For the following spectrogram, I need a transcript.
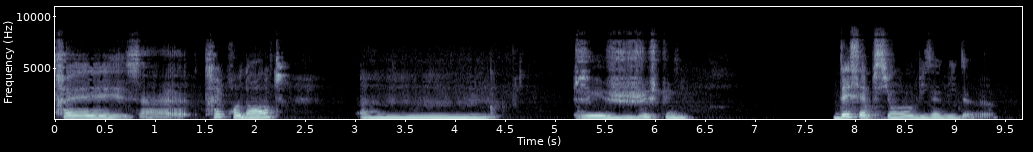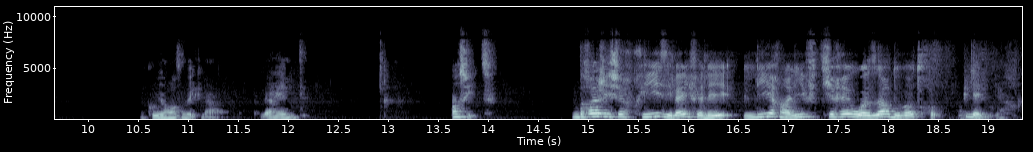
très, très prenante. Euh, j'ai juste une déception vis-à-vis de la cohérence avec la, réalité. Ensuite, drage et surprise, et là il fallait lire un livre tiré au hasard de votre pile à lire.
